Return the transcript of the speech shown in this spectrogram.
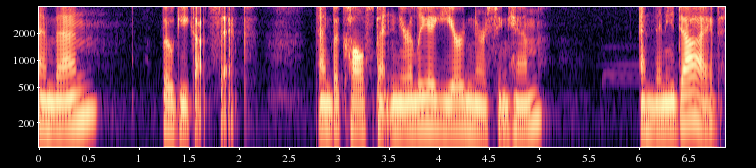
And then Bogey got sick, and Bacall spent nearly a year nursing him, and then he died.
